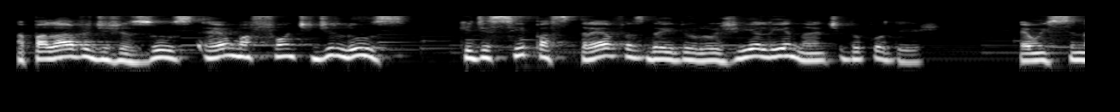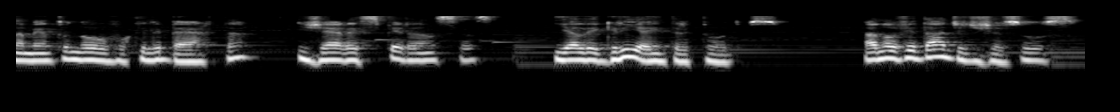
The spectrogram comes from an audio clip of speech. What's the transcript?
A palavra de Jesus é uma fonte de luz que dissipa as trevas da ideologia alienante do poder. É um ensinamento novo que liberta e gera esperanças e alegria entre todos. A novidade de Jesus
